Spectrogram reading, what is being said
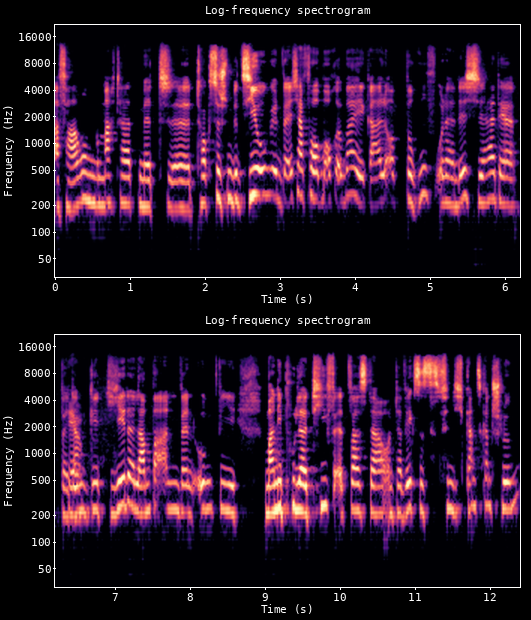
Erfahrungen gemacht hat mit äh, toxischen Beziehungen, in welcher Form auch immer, egal ob Beruf oder nicht, ja, der bei ja. dem geht jede Lampe an, wenn irgendwie manipulativ etwas da unterwegs ist. Das finde ich ganz, ganz schlimm.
